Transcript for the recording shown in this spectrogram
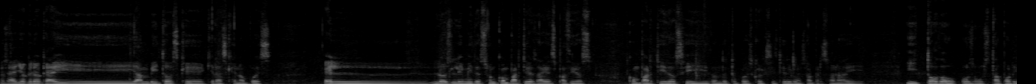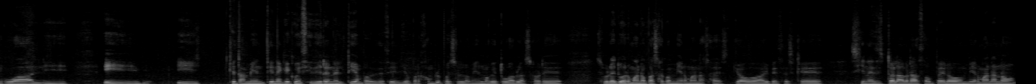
O sea, yo creo que hay ámbitos que quieras que no, pues el, los límites son compartidos, hay espacios compartidos y donde tú puedes coexistir con esa persona y, y todo os gusta por igual y, y que también tiene que coincidir en el tiempo. Es decir, yo por ejemplo, pues lo mismo que tú hablas sobre, sobre tu hermano pasa con mi hermana, ¿sabes? Yo hay veces que sí necesito el abrazo, pero mi hermana no,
